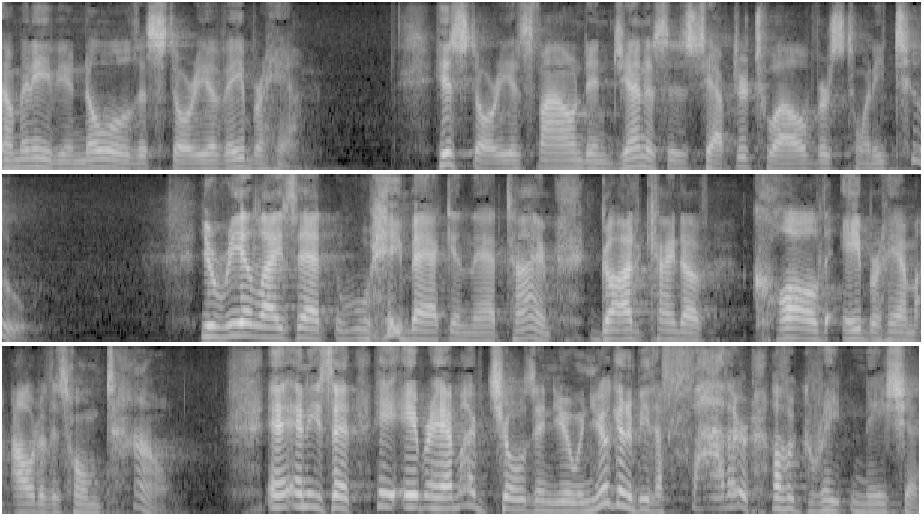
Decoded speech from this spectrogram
Now, many of you know the story of Abraham. His story is found in Genesis chapter 12, verse 22. You realize that way back in that time, God kind of called Abraham out of his hometown. And, he said, Hey, Abraham, I've chosen you, and you're going to be the father of a great nation.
